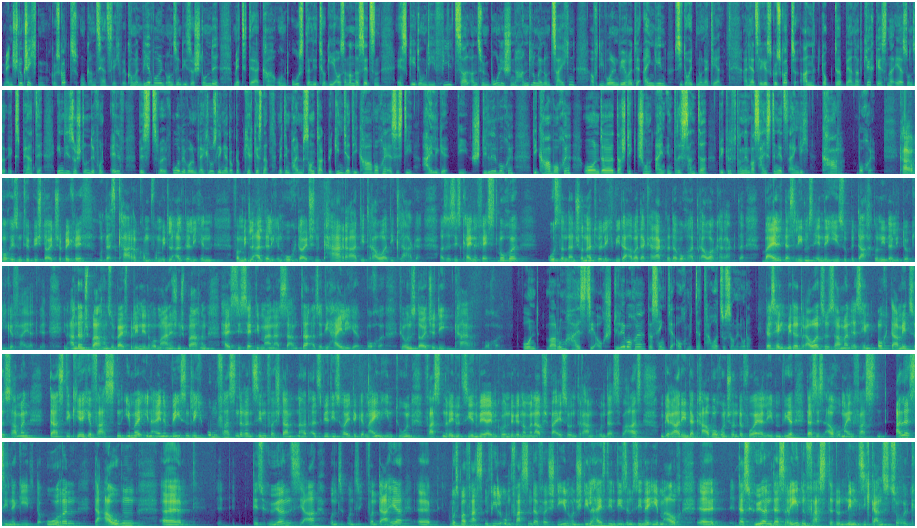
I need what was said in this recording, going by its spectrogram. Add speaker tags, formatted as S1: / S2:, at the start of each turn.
S1: Menschen und Geschichten. Grüß Gott und ganz herzlich willkommen. Wir wollen uns in dieser Stunde mit der Kar- und Osterliturgie auseinandersetzen. Es geht um die Vielzahl an symbolischen Handlungen und Zeichen, auf die wollen wir heute eingehen, sie deuten und erklären. Ein herzliches Grüß Gott an Dr. Bernhard Kirchgessner. Er ist unser Experte in dieser Stunde von 11 bis 12 Uhr. Wir wollen gleich loslegen, Herr Dr. Kirchgessner. Mit dem Palmsonntag beginnt ja die Karwoche. Es ist die heilige, die stille Woche, die Karwoche und äh, da steckt schon ein interessanter Begriff drinnen. Was heißt denn jetzt eigentlich Karwoche?
S2: Karwoche ist ein typisch deutscher Begriff und das Kar kommt vom mittelalterlichen, vom mittelalterlichen Hochdeutschen Kara, die Trauer, die Klage. Also es ist keine Festwoche, Ostern dann schon natürlich wieder, aber der Charakter der Woche hat Trauercharakter, weil das Lebensende Jesu bedacht und in der Liturgie gefeiert wird. In anderen Sprachen, zum Beispiel in den romanischen Sprachen, heißt sie Settimana Santa, also die heilige Woche. Für uns Deutsche die Karwoche.
S1: Und warum heißt sie auch Stille Woche? Das hängt ja auch mit der Trauer zusammen, oder?
S2: Das hängt mit der Trauer zusammen. Es hängt auch damit zusammen, dass die Kirche Fasten immer in einem wesentlich umfassenderen Sinn verstanden hat, als wir dies heute gemeinhin tun. Fasten reduzieren wir ja im Grunde genommen auf Speise und Trank und das war's. Und gerade in der Karwoche und schon davor erleben wir, dass es auch um ein Fasten aller Sinne geht, der Ohren, der Augen, äh, des Hörens, ja, und, und von daher äh, muss man Fasten viel umfassender verstehen und still heißt in diesem Sinne eben auch, äh, das Hören, das Reden fastet und nimmt sich ganz zurück.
